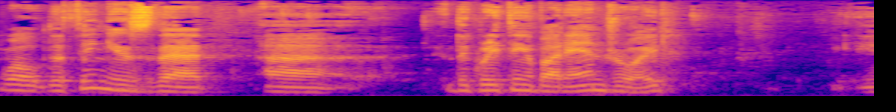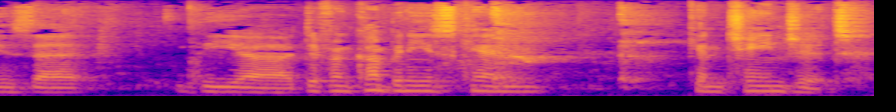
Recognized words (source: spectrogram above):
Well, the thing is that uh, the great thing about Android is that the uh, different companies can can change it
